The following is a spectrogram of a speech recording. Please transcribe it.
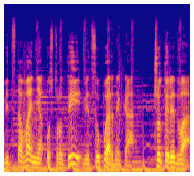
відставання остроти від суперника 4-2.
